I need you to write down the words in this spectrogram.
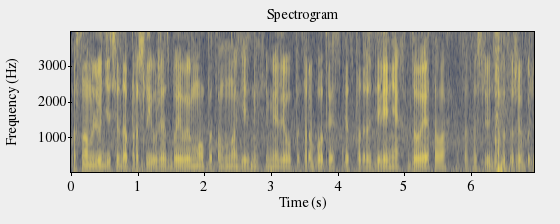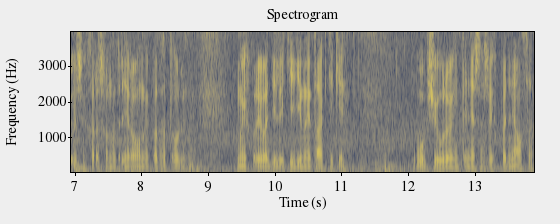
В основном люди сюда прошли уже с боевым опытом. Многие из них имели опыт работы в спецподразделениях до этого. То есть люди тут уже были очень хорошо натренированы и подготовлены. Мы их приводили к единой тактике. Общий уровень, конечно же, их поднялся.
